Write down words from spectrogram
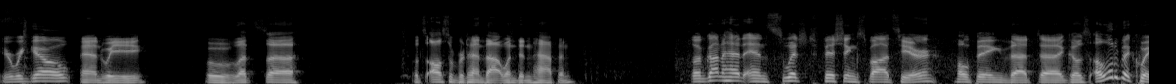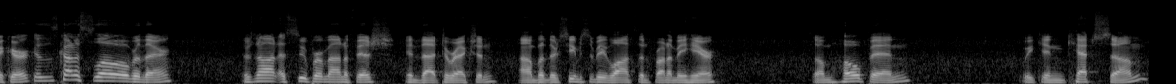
Here we go. And we... Ooh, let's, uh... Let's also pretend that one didn't happen. So I've gone ahead and switched fishing spots here, hoping that uh, it goes a little bit quicker, because it's kind of slow over there. There's not a super amount of fish in that direction, uh, but there seems to be lots in front of me here. So I'm hoping we can catch some.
